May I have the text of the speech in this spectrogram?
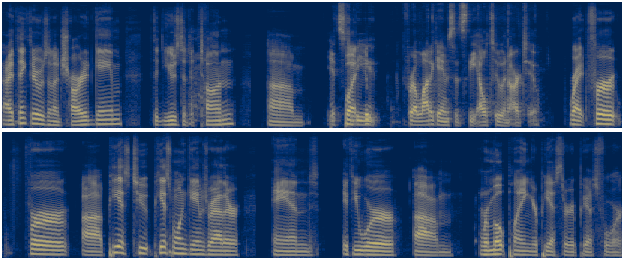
I think there was an uncharted game that used it a ton um It's But be it- for a lot of games. It's the L2 and R2. Right for for uh, PS2, PS1 games rather, and if you were um, remote playing your PS3 or PS4,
